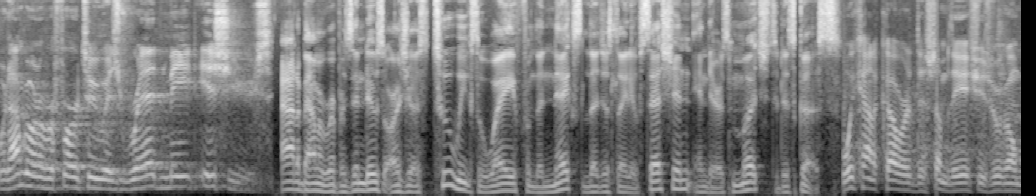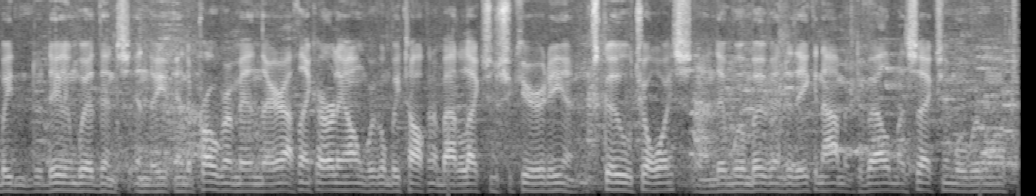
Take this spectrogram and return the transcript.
what I'm going to refer to as red meat issues. Alabama representatives are just two weeks away from the next legislative session, and there's much to discuss. We kind of covered the, some of the issues we're going to be dealing with in, in the in the program in there. I think early on we're going to be talking about election security and school choice and then we'll move into the economic development section where we're going to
